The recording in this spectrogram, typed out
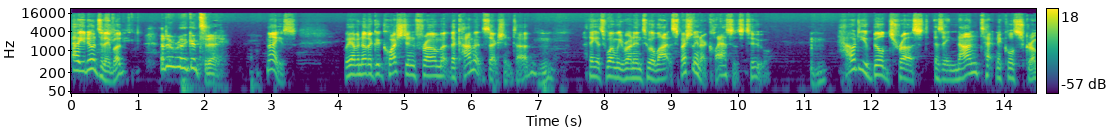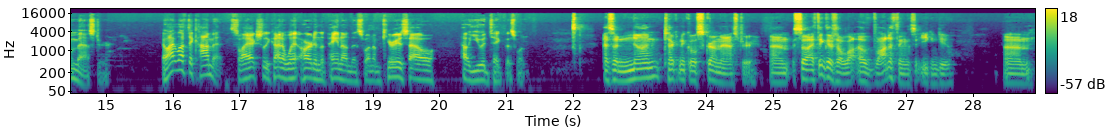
how you doing today, bud? I'm doing really good today. Nice. We have another good question from the comment section, Todd. Mhm. I think it's one we run into a lot, especially in our classes too. Mhm. How do you build trust as a non-technical scrum master? Now, I left a comment, so I actually kind of went hard in the paint on this one. I'm curious how how you would take this one. As a non-technical Scrum Master, um, so I think there's a lot, a lot of things that you can do. Um,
